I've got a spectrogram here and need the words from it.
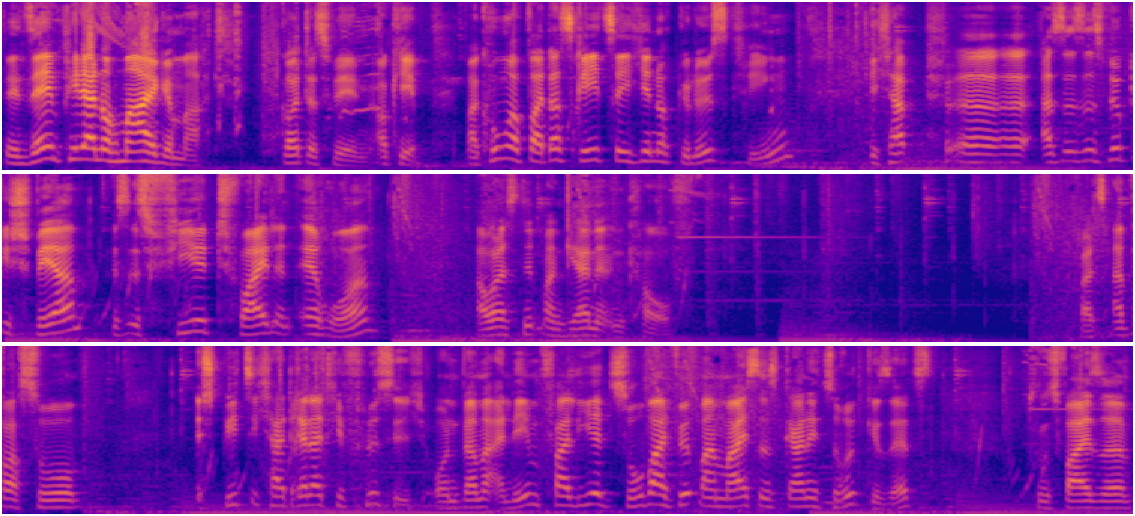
Denselben Fehler nochmal gemacht. Gottes Willen. Okay. Mal gucken, ob wir das Rätsel hier noch gelöst kriegen. Ich habe, äh, also es ist wirklich schwer. Es ist viel Trial and Error. Aber das nimmt man gerne in Kauf. Weil es einfach so, es spielt sich halt relativ flüssig. Und wenn man ein Leben verliert, so weit wird man meistens gar nicht zurückgesetzt. Beziehungsweise,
